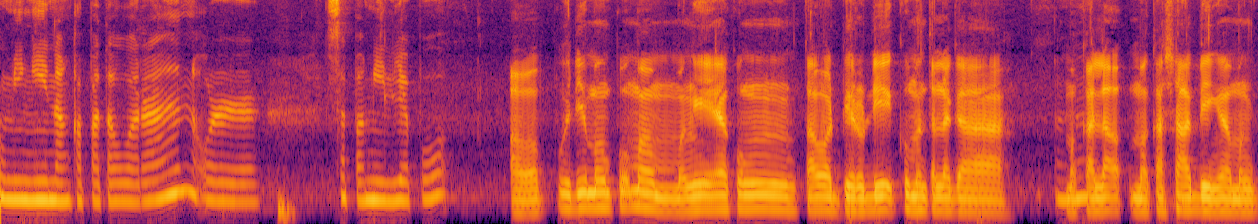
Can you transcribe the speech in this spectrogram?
humingi ng kapatawaran or sa pamilya po? Ah, pwede man po ma'am, mangi akong tawad pero di ko man talaga makala, makasabi nga mang,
